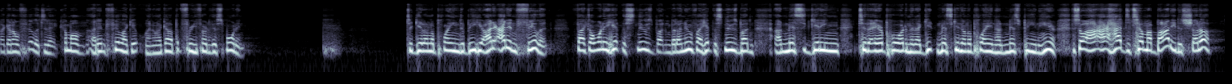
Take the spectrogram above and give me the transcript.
Like I don't feel it today. Come on, I didn't feel like it when I got up at 3:30 this morning to get on a plane to be here. I, I didn't feel it. In fact, I wanted to hit the snooze button, but I knew if I hit the snooze button, I'd miss getting to the airport, and then I'd get, miss getting on the plane. I'd miss being here. So I, I had to tell my body to shut up.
